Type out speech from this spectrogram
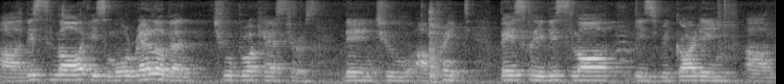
Uh, this law is more relevant to broadcasters than to uh, print. Basically, this law is regarding um,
